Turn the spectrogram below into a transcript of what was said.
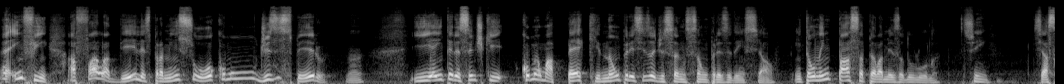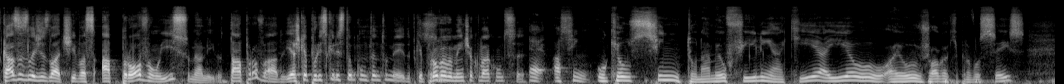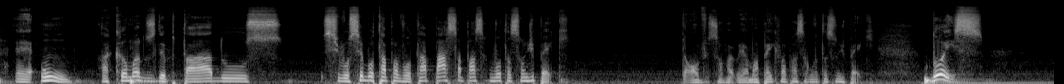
É, enfim, a fala deles, pra mim, soou como um desespero. Né? E é interessante que, como é uma PEC, não precisa de sanção presidencial. Então nem passa pela mesa do Lula. Sim. Se as casas legislativas aprovam isso, meu amigo, tá aprovado. E acho que é por isso que eles estão com tanto medo, porque provavelmente é o que vai acontecer. É, assim, o que eu sinto, né, meu feeling aqui, aí eu, aí eu jogo aqui pra vocês. É, um, a Câmara dos Deputados, se você botar pra votar, passa, passa com votação de PEC. Então, óbvio, só vai- é uma PEC que vai passar com votação de PEC. Dois,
